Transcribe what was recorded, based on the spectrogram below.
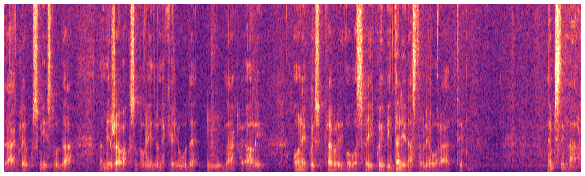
Dakle, u smislu da, da mi je žao ako sam povrijedio neke ljude. Mm -hmm. Dakle, ali one koji su pravili ovo sve i koji bi dalje nastavili ovo raditi, ne mislim naravno.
